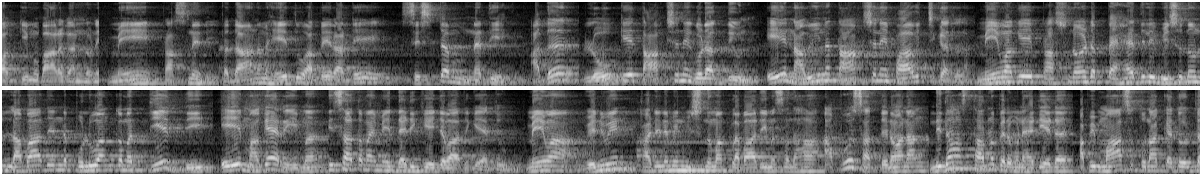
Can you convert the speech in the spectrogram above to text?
වගකීම බාර ගන්න ඕනේ. මේ ප්‍රශ්නේදී ප්‍රධානම හේතුව අපේ රටේ සිස්ටම් නැති එක. අද ලෝකයේ තාක්ෂණය ගොඩක් දියුණු. ඒ නවීන තාක්ෂණය පාවිච්චි කරලා මේ වගේ ප්‍රශ්න වලට පැහැදිලි විසඳුම් ලබා දෙන්න පුළුවන්කම තියෙද්දි ඒ මගැරීම නිසා තමයි මේ දැඩි කේජවාතකය ඇති මේවා වෙනුවෙන් කඩිනමින් විසඳුමක් ලබා දීම සඳහා අපොහොසත් වෙනවා නම් නිදහස් තරුණ පෙරමුණ හැටියට අපි මාස 3ක් ඇතුළත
